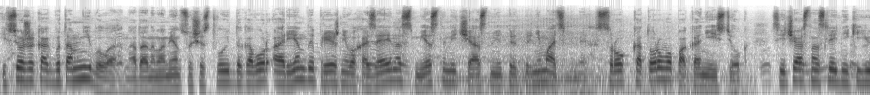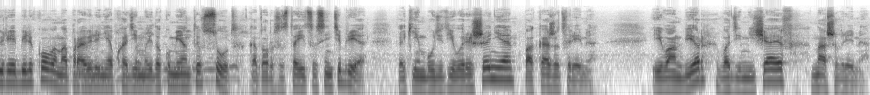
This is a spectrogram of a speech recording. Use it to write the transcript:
И все же, как бы там ни было, на данный момент существует договор аренды прежнего хозяина с местными частными предпринимателями, срок которого пока не истек. Сейчас наследники Юрия Белькова направили необходимые документы в суд, который состоится в сентябре. Каким будет его решение, покажет время. Иван Бер, Вадим Нечаев. Наше время.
